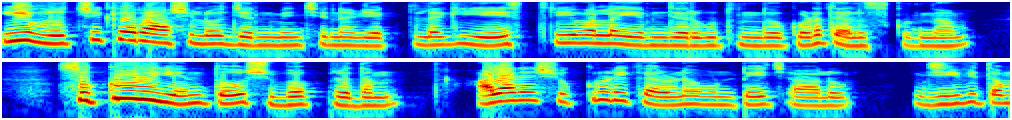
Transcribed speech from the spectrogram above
ఈ వృచ్చిక రాశిలో జన్మించిన వ్యక్తులకి ఏ స్త్రీ వల్ల ఏం జరుగుతుందో కూడా తెలుసుకుందాం. శుక్రుడు ఎంతో శుభప్రదం. అలానే శుక్రుడి కరుణ ఉంటే చాలు. జీవితం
